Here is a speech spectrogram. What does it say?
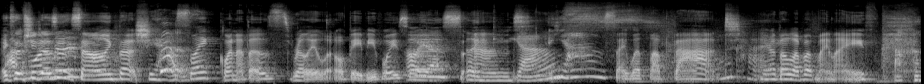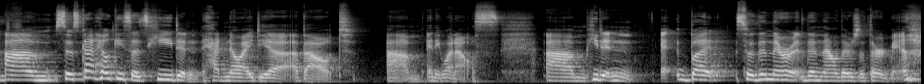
Except I she doesn't sound like that. She Yes. has like one of those really little baby voices. Oh, yes. Like, and yes? yes, I would love that. Okay. You're the love of my life. um, so Scott Hilke says he didn't had no idea about um, anyone else. Um, he didn't. But so then there, then now there's a third man.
